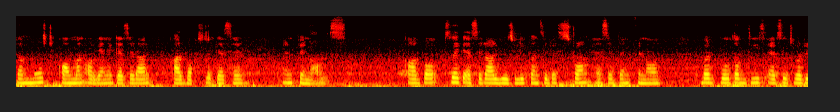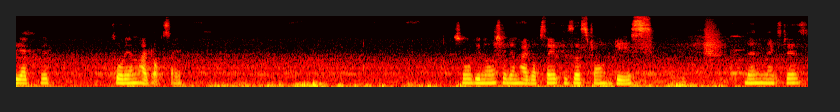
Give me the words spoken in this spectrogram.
The most common organic acid are carboxylic acid and phenols. Carboxylic acid are usually considered strong acid than phenol, but both of these acids will react with sodium hydroxide. So we know sodium hydroxide is a strong base. Then next is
